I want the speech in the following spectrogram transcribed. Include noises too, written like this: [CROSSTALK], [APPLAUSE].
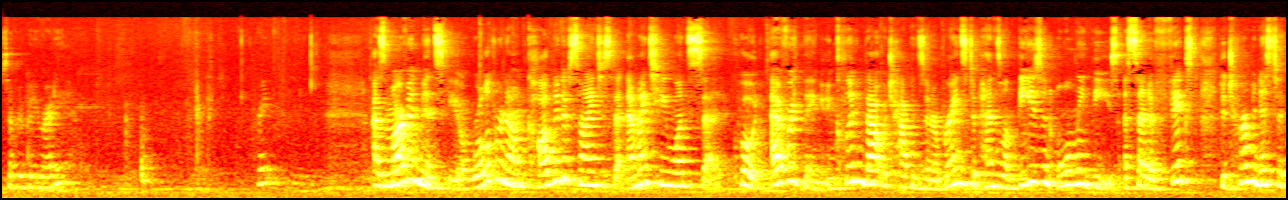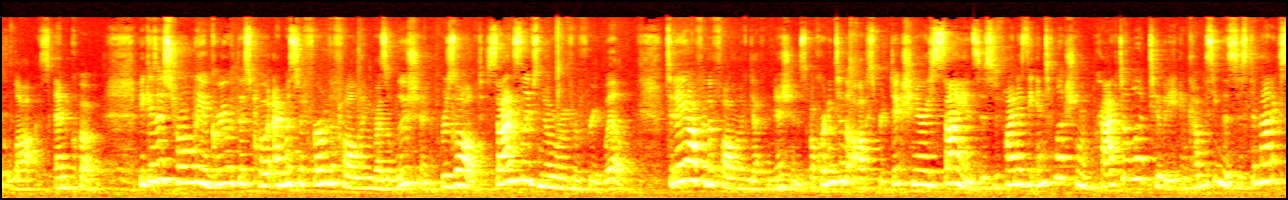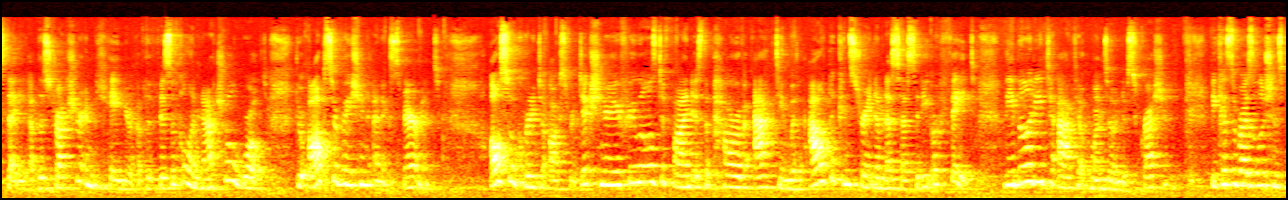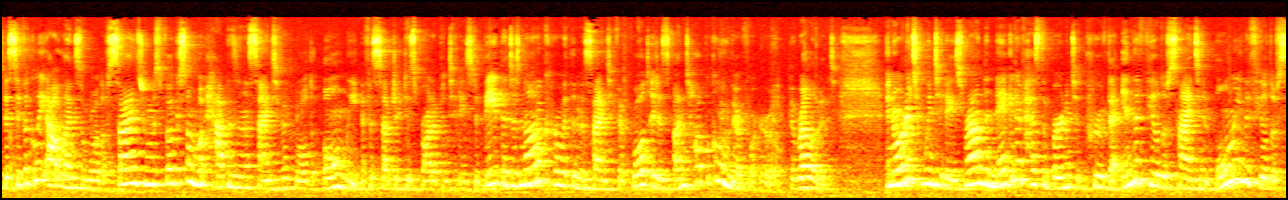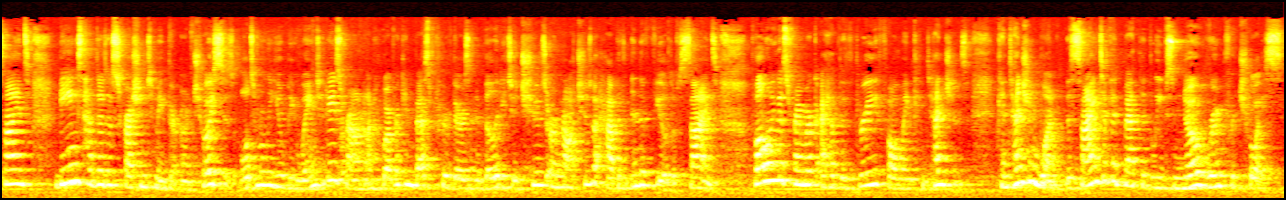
Is everybody ready? Right? As Marvin Minsky, a world-renowned cognitive scientist at MIT once said, quote, everything, including that which happens in our brains, depends on these and only these, a set of fixed, deterministic laws, end quote. Because I strongly agree with this quote, I must affirm the following resolution. Resolved, science leaves no room for free will. Today I offer the following definitions. According to the Oxford Dictionary, science is defined as the intellectual and practical activity encompassing the systematic study of the structure and behavior of the physical and natural world through observation and experiment. Also, according to Oxford Dictionary, free will is defined as the power of acting without the constraint of necessity or fate, the ability to act at one's own discretion. Because the resolution specifically outlines the world of science, we must focus on what happens in the scientific world only. If a subject is brought up in today's debate that does not occur within the scientific world, it is untopical and therefore irrelevant. In order to win today's round, the negative has the burden to prove that in the field of science and only in the field of science, beings have the discretion to make their own choices. Ultimately, you'll be weighing today's round on whoever can best prove there is an ability to choose or not choose what happens in the field of science. Following this framework, I have the three following contentions. Contention one, the scientific method leaves no room for choice.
